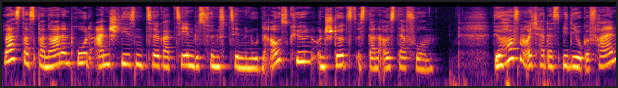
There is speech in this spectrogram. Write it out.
Lasst das Bananenbrot anschließend ca. 10 bis 15 Minuten auskühlen und stürzt es dann aus der Form. Wir hoffen, euch hat das Video gefallen.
